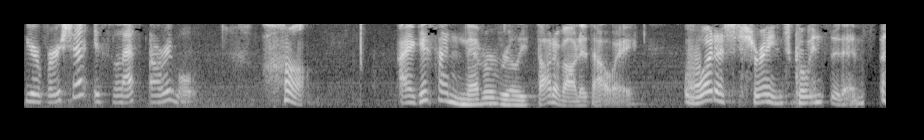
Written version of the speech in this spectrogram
your version is less horrible. Huh. I guess I never really thought about it that way. What a strange coincidence.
